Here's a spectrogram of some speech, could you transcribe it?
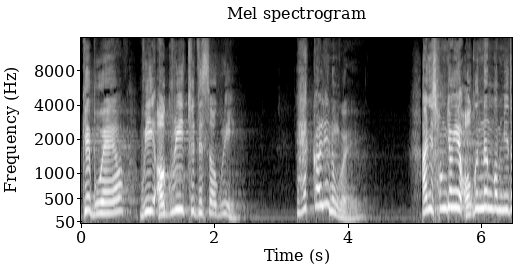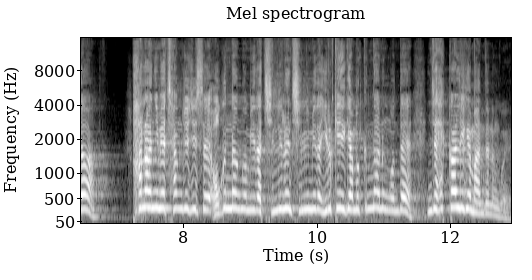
그게 뭐예요? We agree to disagree. 헷갈리는 거예요. 아니 성경에 어긋난 겁니다. 하나님의 창조 질서에 어긋난 겁니다. 진리는 진리입니다. 이렇게 얘기하면 끝나는 건데 이제 헷갈리게 만드는 거예요.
